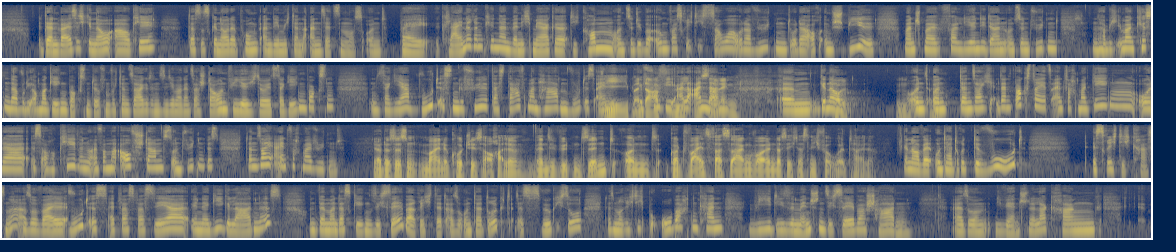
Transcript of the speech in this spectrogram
Dann weiß ich genau, ah, okay, das ist genau der Punkt, an dem ich dann ansetzen muss. Und bei kleineren Kindern, wenn ich merke, die kommen und sind über irgendwas richtig sauer oder wütend oder auch im Spiel, manchmal verlieren die dann und sind wütend, dann habe ich immer ein Kissen da, wo die auch mal gegenboxen dürfen, wo ich dann sage, dann sind die immer ganz erstaunt, wie ich soll jetzt dagegen boxen. Und ich sage, ja, Wut ist ein Gefühl, das darf man haben. Wut ist ein wie, Gefühl wie alle anderen. Ähm, genau. Toll. Hm, und, ja. und dann sage ich, dann box da jetzt einfach mal gegen oder ist auch okay, wenn du einfach mal aufstampfst und wütend bist, dann sei einfach mal wütend. Ja, das wissen meine Coaches auch alle. Wenn sie wütend sind und Gott weiß, was sagen wollen, dass ich das nicht verurteile. Genau, weil unterdrückte Wut ist richtig krass, ne? Also weil Wut ist etwas, was sehr energiegeladen ist und wenn man das gegen sich selber richtet, also unterdrückt, ist es wirklich so, dass man richtig beobachten kann, wie diese Menschen sich selber schaden. Also die werden schneller krank,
